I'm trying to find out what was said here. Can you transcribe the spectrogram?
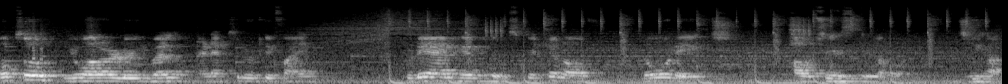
Hope so you all are doing well and absolutely fine. Today I am here with the discussion of low range houses in Lahore. जी हाँ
